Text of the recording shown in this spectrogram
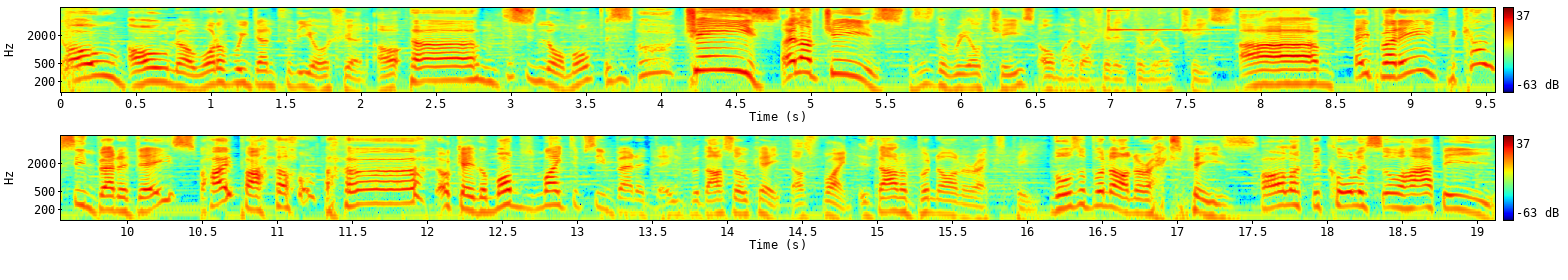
Oh. Oh, no. What have we done to the ocean? Oh. Um, this is normal. This is... cheese! I love cheese! This is this the real cheese? Oh, my gosh, it is the real cheese. Um, hey, buddy. The cow's seen better days. Hi, pal. Uh, okay, the mobs might have seen better days, but that's okay. That's fine. Is that a banana XP? Those are banana XPs. Oh, look, the call is so happy.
